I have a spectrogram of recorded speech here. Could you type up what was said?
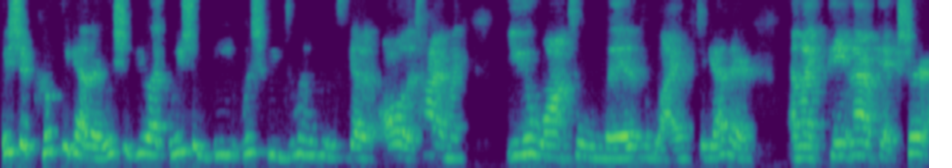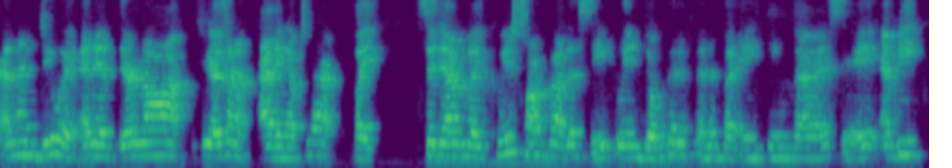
we should cook together. We should be like, we should be, we should be doing things together all the time. Like you want to live life together and like paint that picture and then do it. And if they're not, if you guys aren't adding up to that, like sit down and like, can we just talk about this safely and don't get offended by anything that I say and be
